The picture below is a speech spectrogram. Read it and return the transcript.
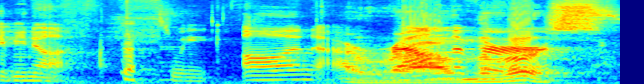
Maybe not. This week on Around, Around the, the verse. Verse.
